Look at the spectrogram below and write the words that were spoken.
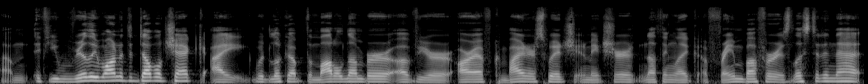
Um, if you really wanted to double check, I would look up the model number of your RF combiner switch and make sure nothing like a frame buffer is listed in that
